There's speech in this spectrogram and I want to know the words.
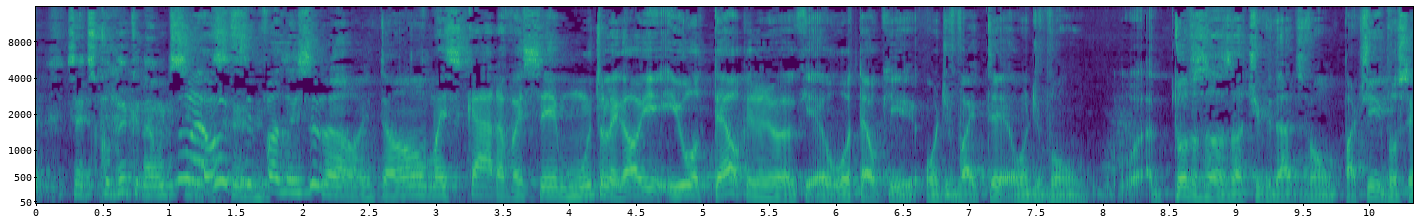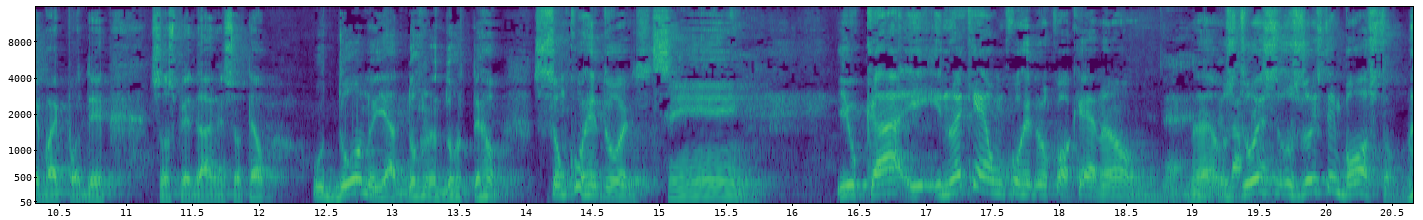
Você descobriu que não é muito Não é muito simples. simples fazer isso não. Então, mas cara, vai ser muito legal e, e o hotel que, gente- que- o hotel que onde vai ter, onde vão todas as atividades vão partir, você vai poder se hospedar nesse hotel. O dono e a dona do hotel são corredores. Sim. E o cara, e, não é que é um corredor qualquer não, É, né? Os dois, pra- os dois têm Boston.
